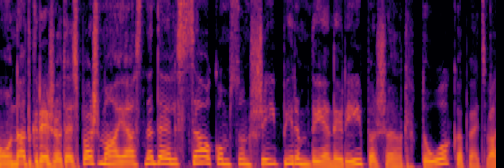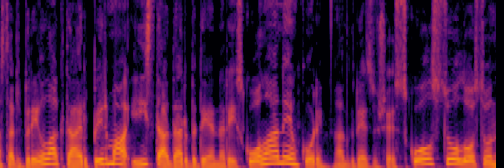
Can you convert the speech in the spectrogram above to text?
Un atgriežoties pašmājās, nedēļas sākums un šī pirmdiena ir īpaša ar to, ka pēc vasaras brīvlaika tā ir pirmā īstā darba diena arī skolēniem, kuri atgriezušies skolas solos, un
